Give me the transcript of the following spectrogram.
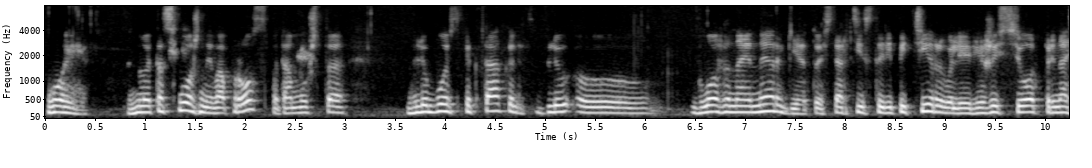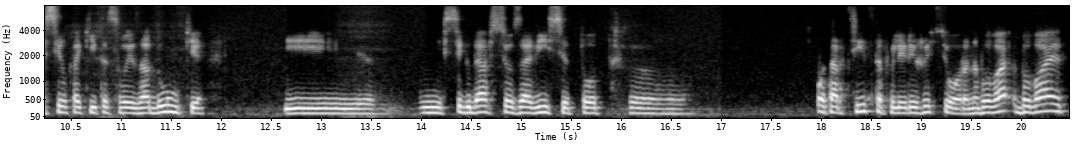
Ой, ну это сложный вопрос, потому что в любой спектакль э, вложена энергия, то есть артисты репетировали, режиссер приносил какие-то свои задумки, и не всегда все зависит от, э, от артистов или режиссера. Но бывает, бывает,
